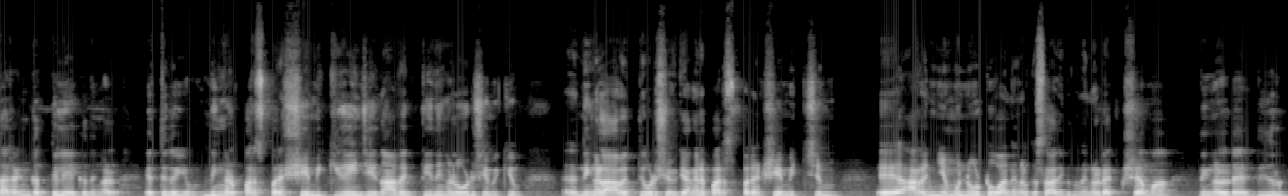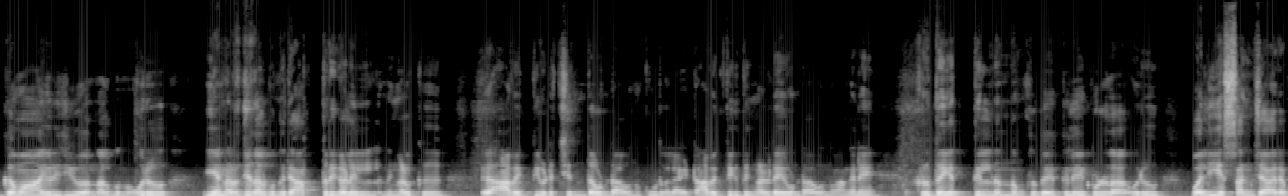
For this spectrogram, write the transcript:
തരംഗത്തിലേക്ക് നിങ്ങൾ എത്തുകയും നിങ്ങൾ പരസ്പരം ക്ഷമിക്കുകയും ചെയ്യുന്നു. ആ വ്യക്തി നിങ്ങളോട് ക്ഷമിക്കും നിങ്ങൾ ആ വ്യക്തിയോട് ക്ഷമിക്കും. അങ്ങനെ പരസ്പരം ക്ഷമിച്ചും അറിഞ്ഞ് മുന്നോട്ട് പോകാൻ നിങ്ങൾക്ക് സാധിക്കുന്നു. നിങ്ങളുടെ ക്ഷമ നിങ്ങളുടെ ദീർഘമായൊരു ജീവിതം നൽകുന്നു. ഒരു എനർജി നൽകുന്നു. രാത്രികളിൽ നിങ്ങൾക്ക് ആ വ്യക്തിയുടെ ചിന്ത ഉണ്ടാകുന്നു കൂടുതലായിട്ട്. ആ വ്യക്തിക്ക് നിങ്ങളുടെ ഉണ്ടാകുന്നു അങ്ങനെ ഹൃദയത്തിൽ നിന്നും ഹൃദയത്തിലേക്കുള്ള ഒരു വലിയ സഞ്ചാരം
